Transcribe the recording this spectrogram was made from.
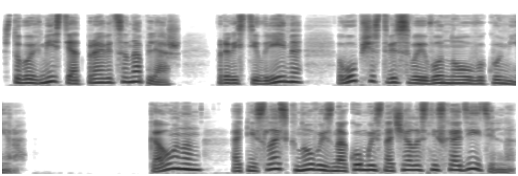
чтобы вместе отправиться на пляж, провести время в обществе своего нового кумира. Каонан отнеслась к новой знакомой сначала снисходительно,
